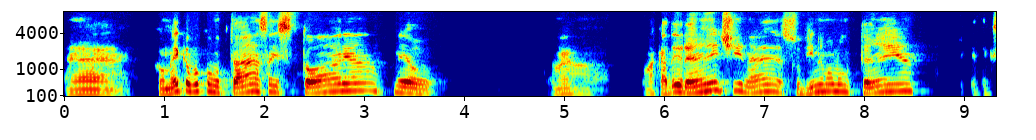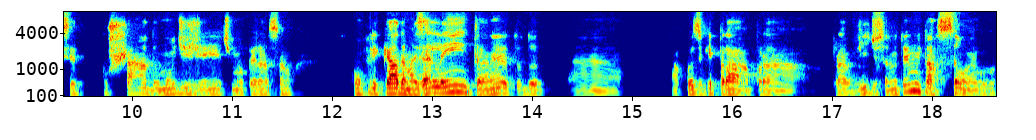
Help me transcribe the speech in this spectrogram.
É, como é que eu vou contar essa história, meu, uma, uma cadeirante, né, subindo uma montanha, tem que ser puxado, um monte de gente, uma operação complicada, mas é lenta, né, tudo, é, uma coisa que para vídeo você não tem muita ação, né?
